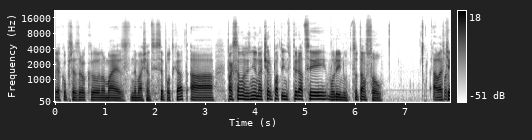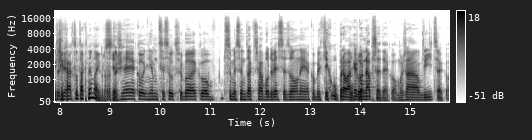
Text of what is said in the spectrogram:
jako přes rok eh, normálně nemá šanci se potkat a pak samozřejmě načerpat inspiraci od jinut, co tam jsou. Ale v těch protože, Čechách to tak nemají prostě. Protože jako Němci jsou třeba jako, si myslím tak třeba o dvě sezóny jakoby v těch úpravách Úplně. jako napřed, jako možná víc, jako.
